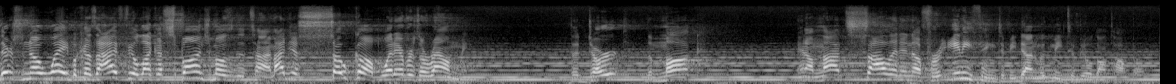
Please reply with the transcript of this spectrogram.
There's no way because I feel like a sponge most of the time. I just soak up whatever's around me the dirt, the muck, and I'm not solid enough for anything to be done with me to build on top of.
